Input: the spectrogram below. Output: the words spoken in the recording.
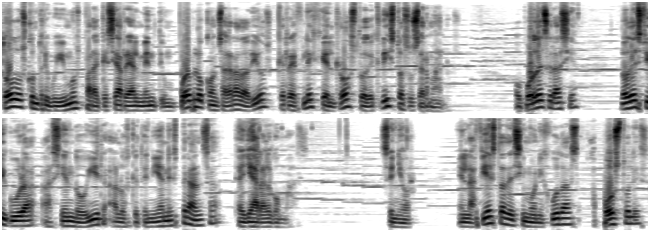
todos contribuimos para que sea realmente un pueblo consagrado a Dios que refleje el rostro de Cristo a sus hermanos. O por desgracia, lo desfigura haciendo oír a los que tenían esperanza de hallar algo más. Señor, en la fiesta de Simón y Judas, apóstoles,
